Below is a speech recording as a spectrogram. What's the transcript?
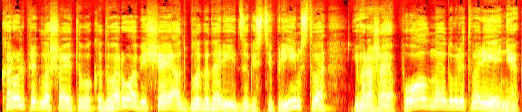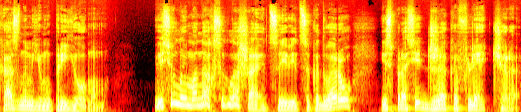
король приглашает его ко двору, обещая отблагодарить за гостеприимство и выражая полное удовлетворение оказанным ему приемом. Веселый монах соглашается явиться ко двору и спросить Джека Флетчера.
